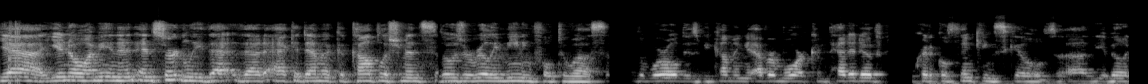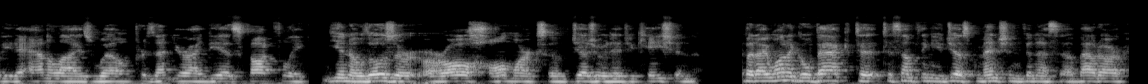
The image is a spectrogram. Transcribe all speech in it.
yeah, you know, I mean, and, and certainly that that academic accomplishments, those are really meaningful to us. The world is becoming ever more competitive. Critical thinking skills, uh, the ability to analyze well, present your ideas thoughtfully, you know, those are, are all hallmarks of Jesuit education. But I want to go back to, to something you just mentioned, Vanessa, about our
